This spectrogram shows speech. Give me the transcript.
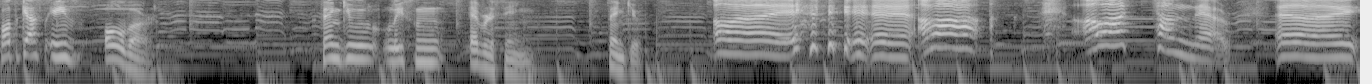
Podcast is over. Thank you, listen everything. Thank you. おいえー our our channel え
